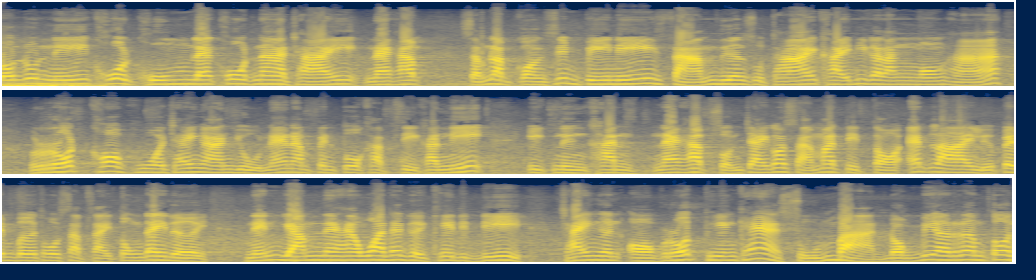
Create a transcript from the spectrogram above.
รถรุ่นนี้โคตรคุ้มและโคตรน่าใช้นะครับสำหรับก่อนสิ้นปีนี้ 3 เดือนสุดท้ายใครที่กำลังมองหารถครอบครัวใช้งานอยู่แนะนำเป็นตัวขับ 4 คันนี้ อีกหนึ่งคันนะครับ สนใจก็สามารถติดต่อแอดไลน์หรือเป็นเบอร์โทรศัพท์สายตรงได้เลย เน้นย้ำนะฮะว่าถ้าเกิดเครดิตดี ใช้เงินออกรถเพียงแค่ 0 บาท ดอกเบี้ยเริ่มต้น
